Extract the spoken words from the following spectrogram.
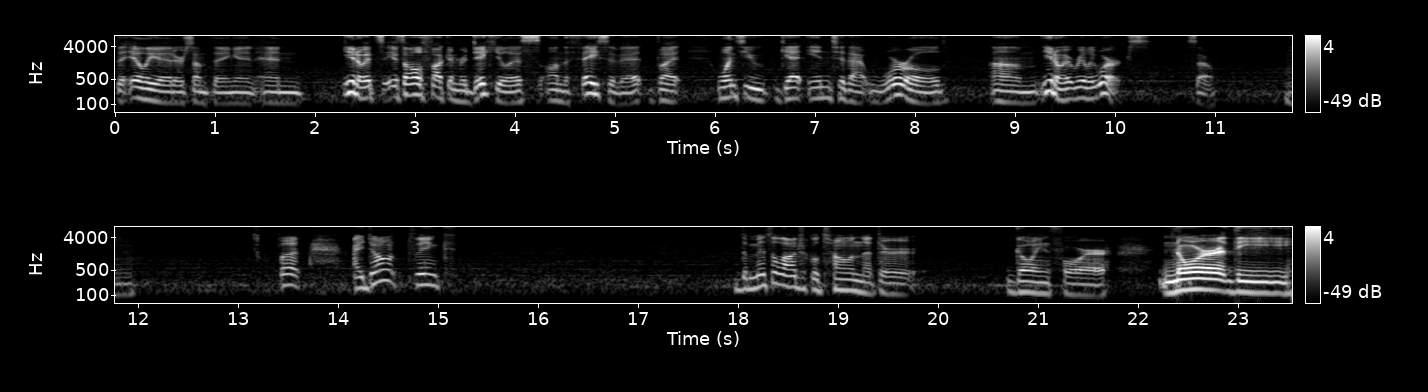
the Iliad or something, and and you know, it's it's all fucking ridiculous on the face of it, but once you get into that world, um, you know, it really works. So. But I don't think the mythological tone that they're going for, nor the.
